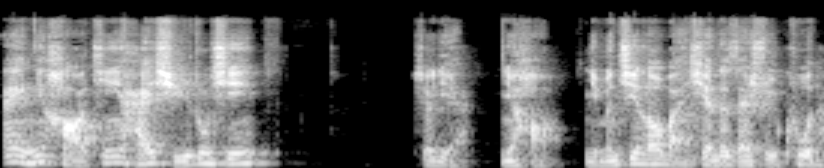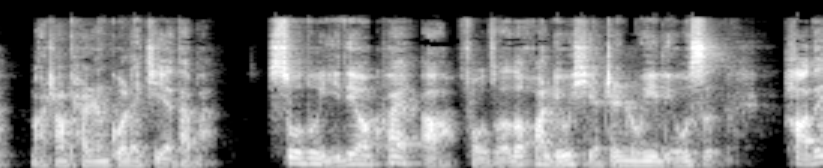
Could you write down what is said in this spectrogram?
哎，你好，金一海洗浴中心，小姐你好，你们金老板现在在水库呢，马上派人过来接他吧，速度一定要快啊，否则的话流血真容易流死。好的，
